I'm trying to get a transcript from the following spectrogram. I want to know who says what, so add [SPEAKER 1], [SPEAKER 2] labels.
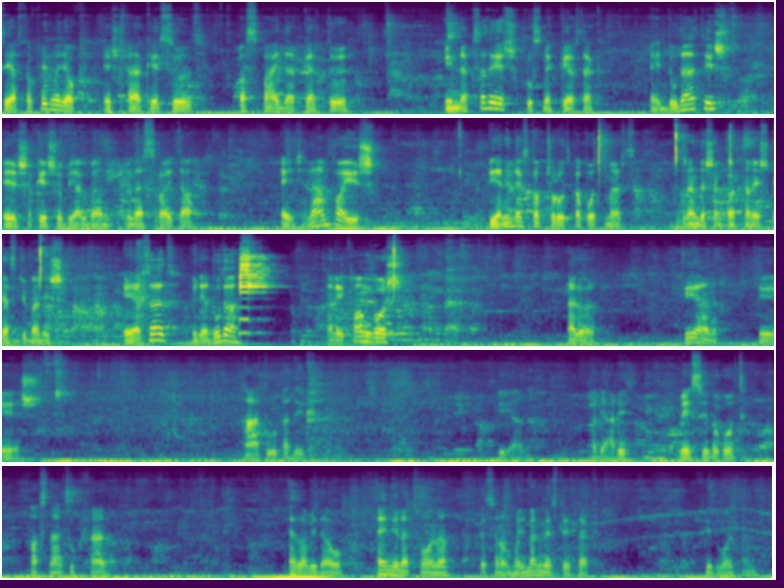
[SPEAKER 1] Sziasztok, Fid vagyok, és elkészült a Spider 2 indexezés, plusz még kértek egy dudát is, és a későbbiekben lesz rajta egy lámpa is. Ilyen index kapcsolót kapott, mert ez rendesen kattan és kesztyűben is érzed. Ugye duda, elég hangos, elől ilyen, és hátul pedig ilyen a gyári részvillogót használtuk fel. Ez a videó ennyi lett volna. Köszönöm, hogy megnéztétek. Itt voltam.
